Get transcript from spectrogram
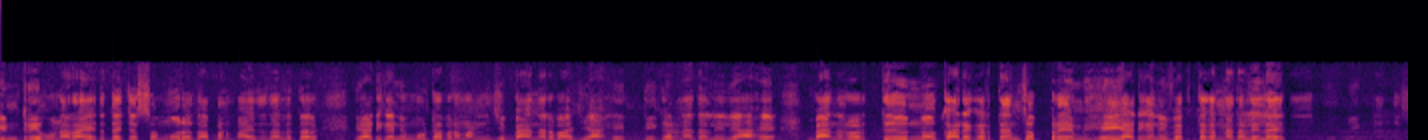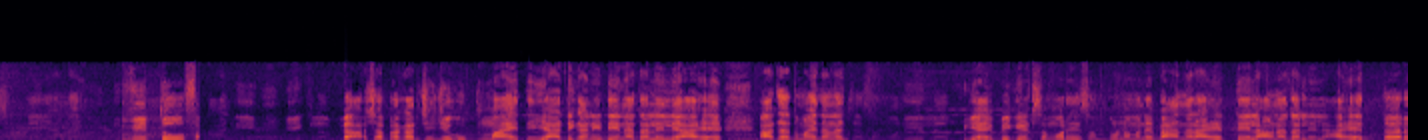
एंट्री होणार आहे. तर त्याच्या समोरच आपण पाहायचं झालं तर या ठिकाणी मोठ्या प्रमाणात जी बॅनरबाजी आहे ती करण्यात आलेली आहे. बॅनरवरतून कार्यकर्त्यांचं प्रेम हे या ठिकाणी व्यक्त करण्यात आलेलं आहे. तोफ अशा प्रकारची जी उपमा आहे ती या ठिकाणी देण्यात आलेली आहे. आझाद मैदानाच्या व्ही आय पी गेट समोर हे संपूर्णपणे बॅनर आहेत ते लावण्यात आलेले आहेत. तर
